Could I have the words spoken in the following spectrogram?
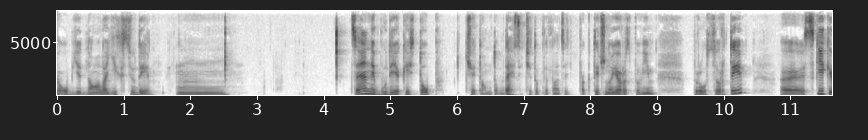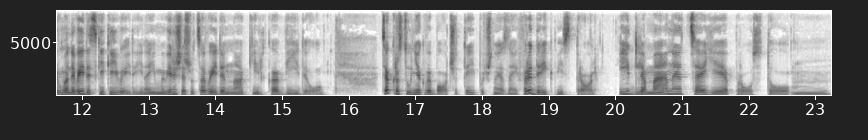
об'єднала їх сюди. Це не буде якийсь топ, чи там топ-10, чи топ-15. Фактично я розповім про сорти. Е, Скільки в мене вийде, скільки й вийде. І найімовірніше, що це вийде на кілька відео. Ця красуня, як ви бачите, і почну я з неї Фредерік Містраль. І для мене це є просто м,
